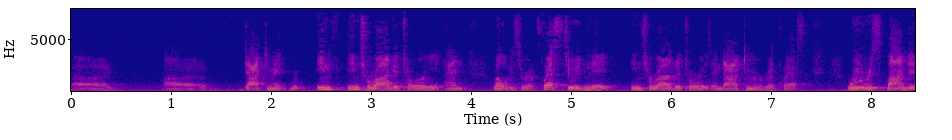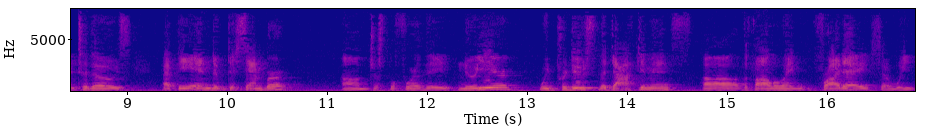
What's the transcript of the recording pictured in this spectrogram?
uh, uh, document in, interrogatory and well, it was a request to admit interrogatories and document requests. We responded to those at the end of December, um, just before the new year. We produced the documents the following Friday. So we,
